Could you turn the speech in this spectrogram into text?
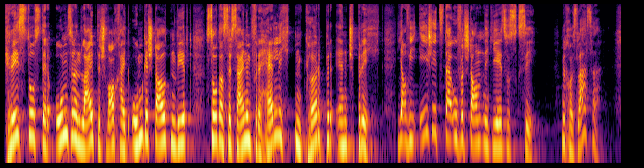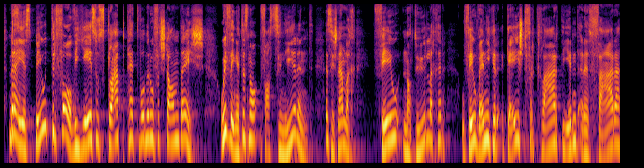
Christus, der unseren Leib der Schwachheit umgestalten wird, so dass er seinem verherrlichten Körper entspricht. Ja, wie ist jetzt der auferstandene Jesus gewesen? Wir können es lesen. Wir haben ein Bild davon, wie Jesus gelebt hat, wo er auferstanden ist. Und ich finde das noch faszinierend. Es ist nämlich viel natürlicher und viel weniger geistverklärt in irgendeiner Sphäre,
